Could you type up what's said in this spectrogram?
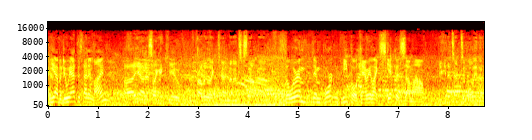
thing? Yeah, but do we have to stand in line? Uh, yeah, there's like a queue. It's probably like 10 minutes. It's not bad. But we're im- important people. Can't we like skip it somehow? You can attempt to bully them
